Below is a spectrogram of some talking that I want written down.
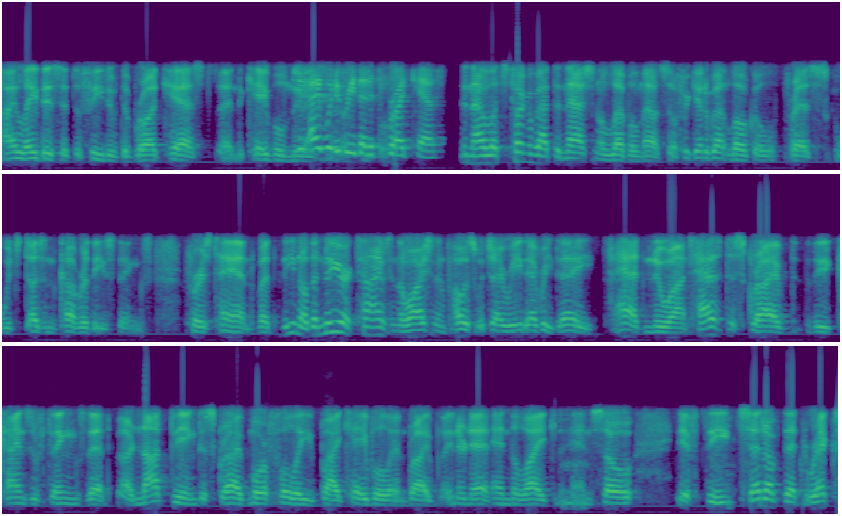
I lay this at the feet of the broadcast and the cable news. I would uh, agree that it's broadcast. Now let's talk about the national level now. So forget about local press, which doesn't cover these things firsthand. But you know, the New York Times and the Washington Post, which I read every day, had nuance, has described the kinds of things that are not being described more fully by cable and by internet and the like. Mm-hmm. And so, if the setup that Rex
